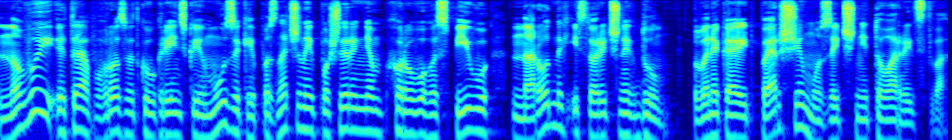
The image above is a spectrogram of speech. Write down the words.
Новий етап в розвитку української музики позначений поширенням хорового співу народних історичних дум. Виникають перші музичні товариства.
